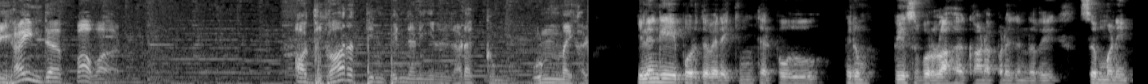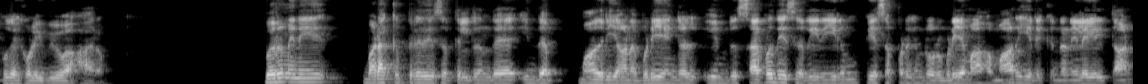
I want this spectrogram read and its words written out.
behind the power. அதிகாரத்தின் பின்னணியில் நடக்கும் உண்மைகள். இலங்கையை பொறுத்தவரைக்கும் தற்போது பெரும் பேசுபொருளாக காணப்படுகின்றது செம்மணி புதைகுழி விவகாரம். வெறுமனே வடக்கு பிரதேசத்தில் இருந்த இந்த மாதிரியான விடயங்கள் இன்று சர்வதேச ரீதியிலும் பேசப்படுகின்ற ஒரு விடயமாக மாறியிருக்கின்ற நிலையில்தான்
